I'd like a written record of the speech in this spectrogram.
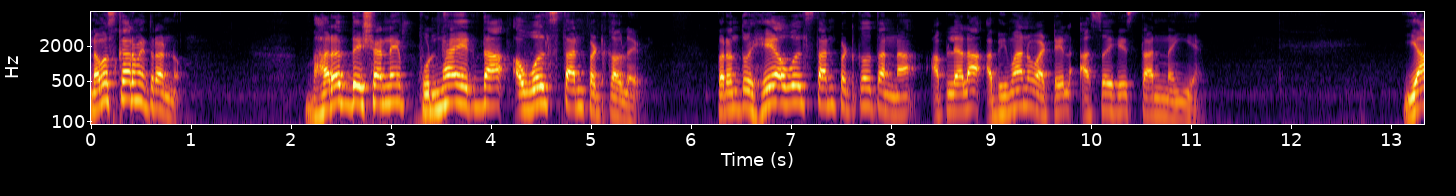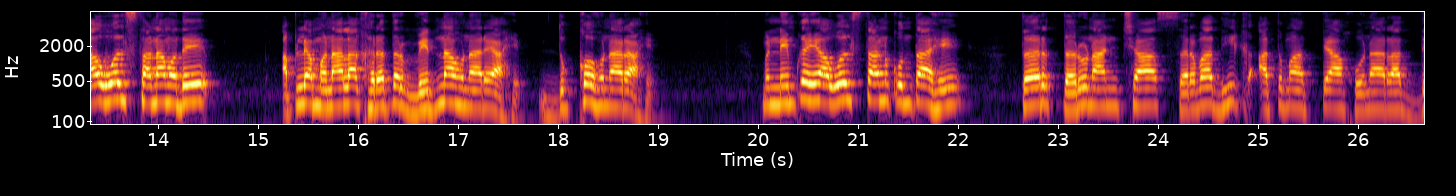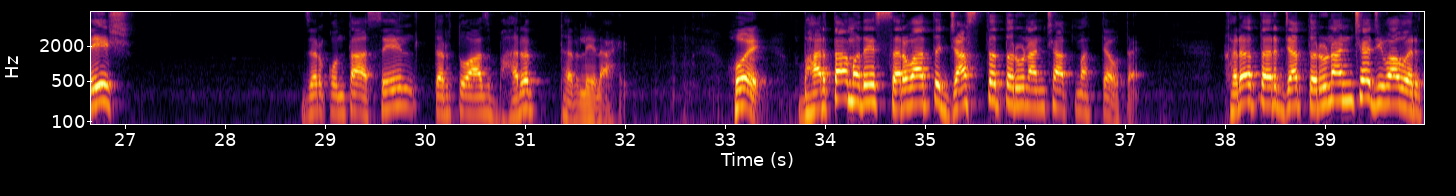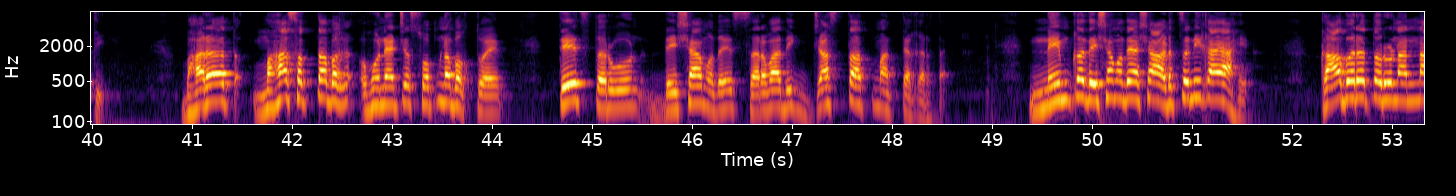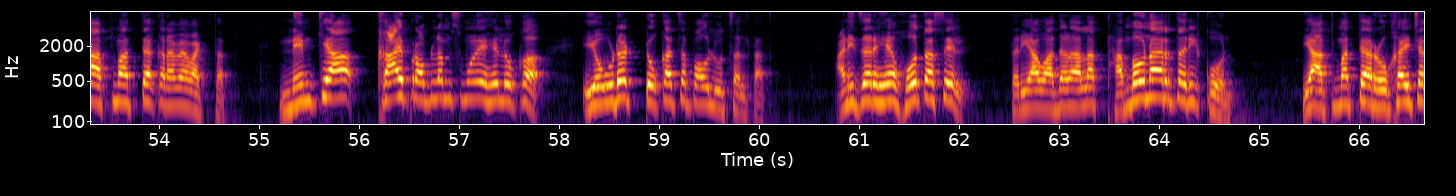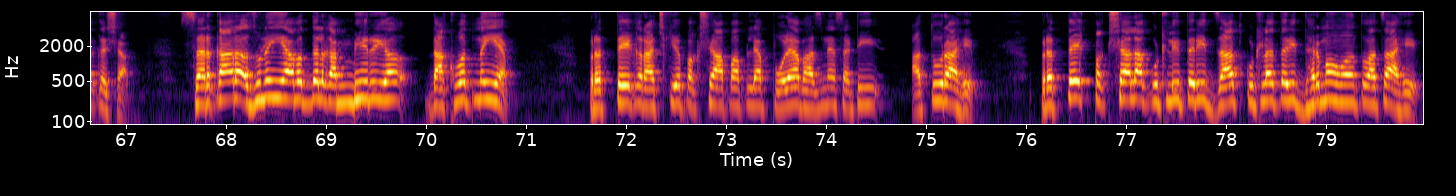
नमस्कार मित्रांनो. भारत देशाने पुन्हा एकदा अव्वल स्थान पटकावलं आहे परंतु हे अव्वल स्थान पटकवताना आपल्याला अभिमान वाटेल असं हे स्थान नाही आहे या अव्वल स्थानामध्ये आपल्या मनाला खरं तर वेदना होणारे आहे दुःख होणारं आहे. मग नेमकं हे अव्वल स्थान कोणतं आहे? तर तरुणांच्या सर्वाधिक आत्महत्या होणारा देश जर कोणता असेल तर तो आज भारत ठरलेला आहे. होय भारतामध्ये सर्वात जास्त तरुणांच्या आत्महत्या होत आहे. खरं तर ज्या तरुणांच्या जीवावरती भारत महासत्ता बघ होण्याचे स्वप्न बघतो आहे तेच तरुण देशामध्ये सर्वाधिक जास्त आत्महत्या करत आहे नेमकं देशामध्ये अशा अडचणी काय आहे? का बरं तरुणांना आत्महत्या कराव्या वाटतात? नेमक्या काय प्रॉब्लेम्समुळे हे लोक एवढं टोकाचं पाऊल उचलतात. आणि जर हे होत असेल तर या वादळाला थांबवणार तरी कोण? या आत्महत्या रोखायच्या कशा? सरकार अजूनही याबद्दल गांभीर्य दाखवत नाही आहे प्रत्येक राजकीय पक्ष आपापल्या पोळ्या भाजण्यासाठी आतुर आहे. प्रत्येक पक्षाला कुठली तरी जात कुठला तरी धर्म महत्त्वाचा आहे.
